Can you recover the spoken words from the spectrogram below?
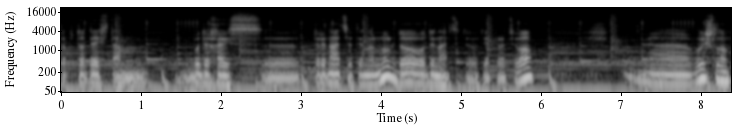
Тобто десь там буде хай з е, 13.00 до 11. От я працював. Е, вийшло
